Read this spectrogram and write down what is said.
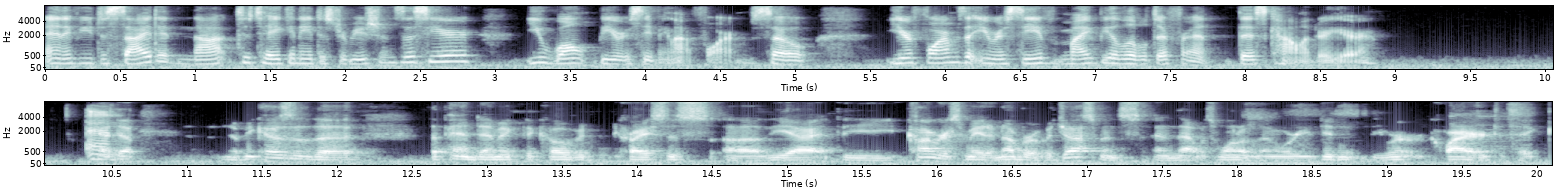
And if you decided not to take any distributions this year, you won't be receiving that form. So your forms that you receive might be a little different this calendar year. And yeah, because of the the pandemic, the COVID crisis, uh, the uh, the Congress made a number of adjustments, and that was one of them where you didn't you weren't required to take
